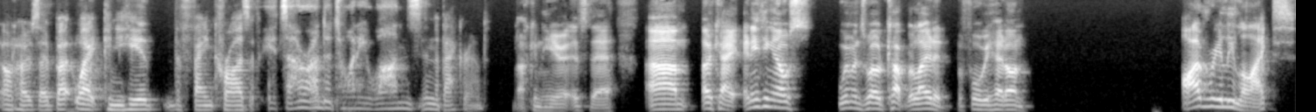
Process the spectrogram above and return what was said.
I would hope so. But wait, can you hear the faint cries of "It's our under 21s" in the background? I can hear it. It's there. Um, okay. Anything else Women's World Cup related before we head on? I really liked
